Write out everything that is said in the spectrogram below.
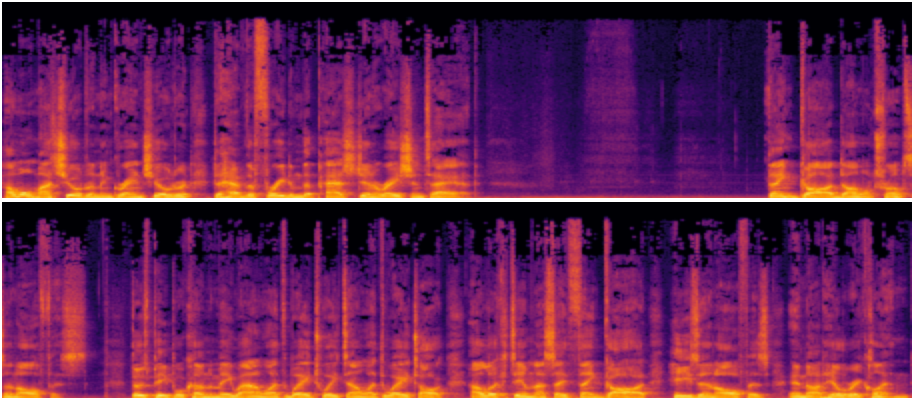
I want my children and grandchildren to have the freedom that past generations had. Thank God Donald Trump's in office. Those people come to me, well, I don't like the way he tweets. I don't like the way he talks. I look at him and I say, thank God he's in office and not Hillary Clinton.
